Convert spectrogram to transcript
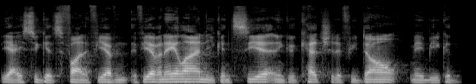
the ICU gets fun. If you haven't if you have an A line, you can see it and you could catch it. If you don't, maybe you could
